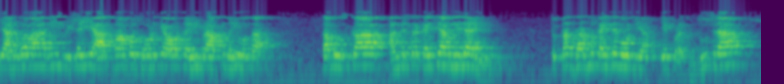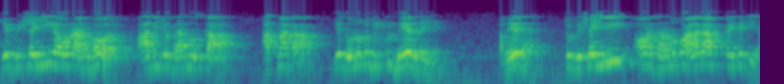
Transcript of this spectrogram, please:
यह अनुभवादि विषयी आत्मा को छोड़ के और कहीं प्राप्त नहीं होता। तब उसका अन्यत्र कैसे आप ले जाएँगे? तो तद धर्म कैसे बोल दिया? एक प्रश्न। दूसरा, ये विषयी और अनुभव आदि जो धर्म उसका, आत्मा का, ये दोनों में बिल्कुल भेद नहीं है। अभेद है। तो विषयी और धर्म को अलग आप कैसे किया?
